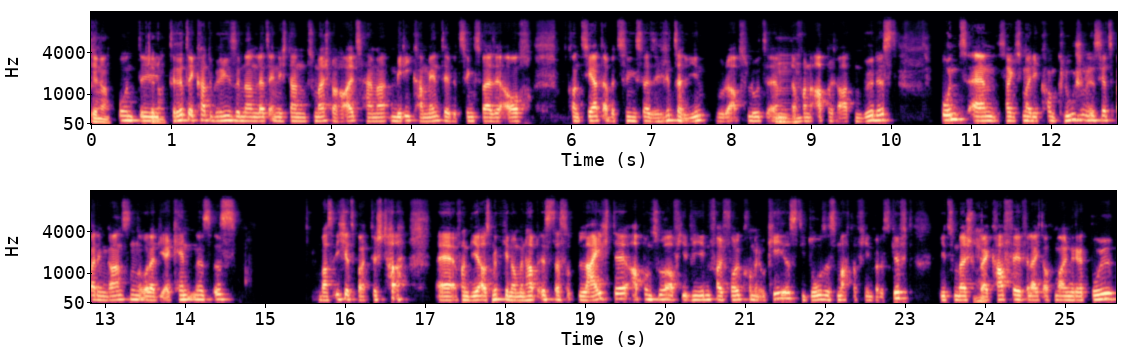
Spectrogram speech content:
Genau. Und die genau. dritte Kategorie sind dann letztendlich dann zum Beispiel auch Alzheimer-Medikamente beziehungsweise auch Konzerta beziehungsweise Ritalin, wo du absolut ähm, mhm. davon abraten würdest. Und, ähm, sage ich mal, die Conclusion ist jetzt bei dem Ganzen oder die Erkenntnis ist, was ich jetzt praktisch da äh, von dir aus mitgenommen habe, ist, dass leichte ab und zu auf jeden Fall vollkommen okay ist. Die Dosis macht auf jeden Fall das Gift, wie zum Beispiel ja. bei Kaffee, vielleicht auch mal ein Red Bull.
